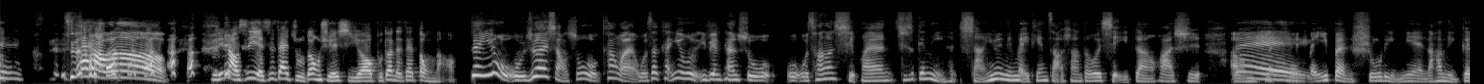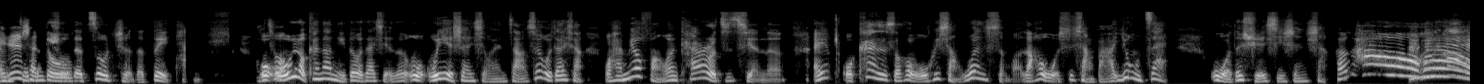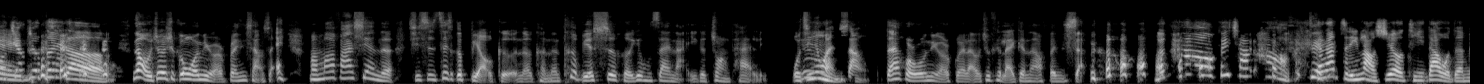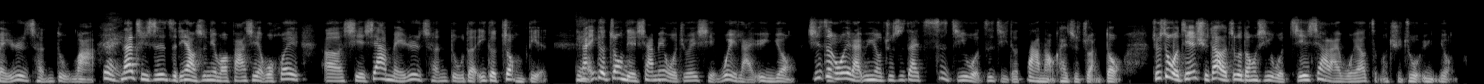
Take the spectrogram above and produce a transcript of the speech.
谢谢太好了。子玲老师也是在主动学习哦，不断的在动脑。对，因为我我就在想说，我看完我在看，因为我一边看书，我我常常喜欢，其实跟你很像，因为你每天早上都会写一段话是，是对、嗯、每每一本书里面，然后你跟这本书的作者的对谈。我我有看到你都有在写的，我我也是很喜欢这样，所以我在想，我还没有访问 Carol 之前呢，哎，我看的时候我会想问什么，然后我是想把它用在我的学习身上，很好，很好，这样就对了。那我就会去跟我女儿分享说，哎，妈妈发现了，其实这个表格呢，可能特别适合用在哪一个状态里。我今天晚上，嗯、待会儿我女儿回来，我就可以来跟她分享。很 好，非常好。刚刚子玲老师有提到我的每日晨读嘛？对。那其实子玲老师，你有没有发现，我会呃写下每日晨读的一个重点？那一个重点下面我就会写未来运用。其实这个未来运用就是在刺激我自己的大脑开始转动，就是我今天学到了这个东西，我接下来我要怎么去做运用，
